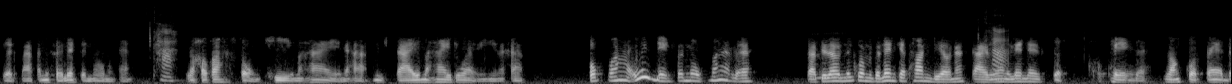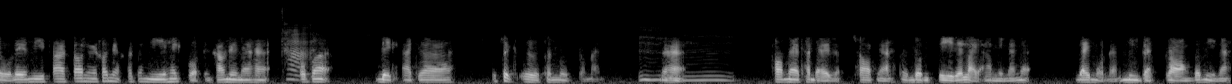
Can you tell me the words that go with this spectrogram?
เกิดมาก็ไม่เคยเล่นเปียโนเหมือนกันค่ะแล้วเขาก็ส่ง key มาให้นะครับมีไกด์มาให้ด้วยอย่างนี้นะครับพบว่าเอ้ยเด็กสนุกมากเลย แต่ที่เรานึกว่ามันจะเล่นแค่ท่อนเดียวนะกลายเป็นว่าค่ะมันเล่นได้เกือบ ครบเพลงเลยลองกดไปโดเรมีฟาซอนเขาเนี่ยเขาจะมีให้กดของเขาเนี่ยนะฮะค่ะพบว่าเด็กอาจจะรู้สึกเออสนุกกับมันอืมนะฮะพ่อแม่ท่านใดชอบนะดนตรีได้หลายอันในนั้นเนี่ยได้หมดนะมีแบบกลองก็มีนะ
